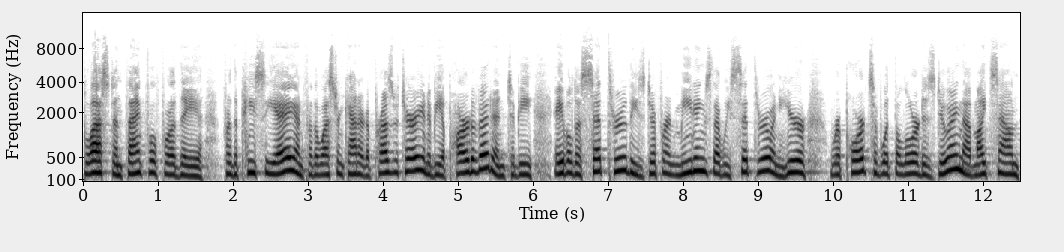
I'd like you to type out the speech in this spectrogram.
blessed and thankful for the, for the PCA and for the Western Canada Presbytery and to be a part of it and to be able to sit through these different meetings that we sit through and hear reports of what the Lord is doing. That might sound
